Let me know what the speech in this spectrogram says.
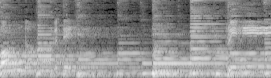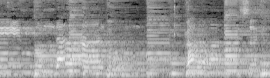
pondok gede. Rimbun dan anggun rawa sejuk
